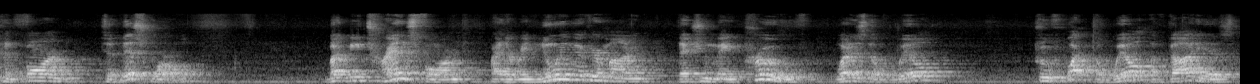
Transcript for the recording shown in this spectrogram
conformed to this world, but be transformed by the renewing of your mind, that you may prove what is the will, prove what the will of God is,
